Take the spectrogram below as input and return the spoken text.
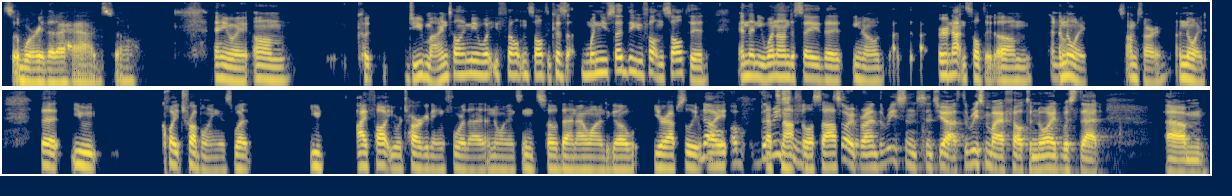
it's a worry that I had. So anyway, um, could do you mind telling me what you felt insulted? Because when you said that you felt insulted, and then you went on to say that you know, or not insulted, um, Annoyed. annoyed. So I'm sorry, annoyed. That you quite troubling is what you. I thought you were targeting for that annoyance, and so then I wanted to go. You're absolutely No, right. uh, That's not reason- philosophical. Sorry, Brian. The reason, since you asked, the reason why I felt annoyed was that um,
